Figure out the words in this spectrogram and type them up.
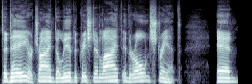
today are trying to live the Christian life in their own strength, and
